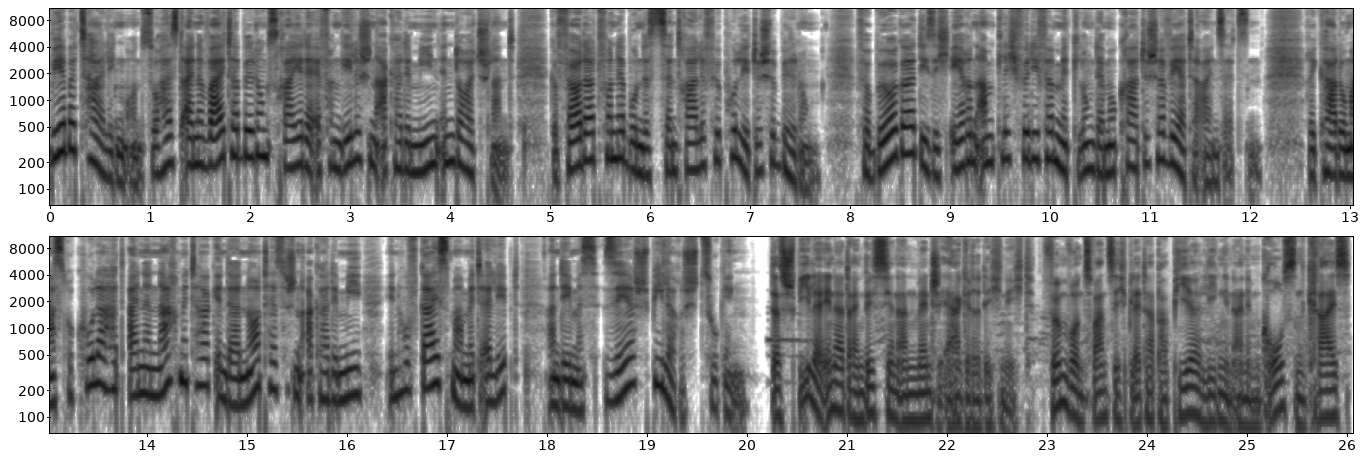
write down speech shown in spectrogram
Wir beteiligen uns, so heißt eine Weiterbildungsreihe der Evangelischen Akademien in Deutschland, gefördert von der Bundeszentrale für politische Bildung, für Bürger, die sich ehrenamtlich für die Vermittlung demokratischer Werte einsetzen. Ricardo Mastrocola hat einen Nachmittag in der Nordhessischen Akademie in Hofgeismar miterlebt, an dem es sehr spielerisch zuging. Das Spiel erinnert ein bisschen an Mensch ärgere dich nicht. 25 Blätter Papier liegen in einem großen Kreis.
